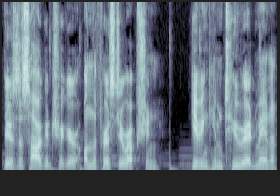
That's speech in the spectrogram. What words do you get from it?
there's a Saga trigger on the first eruption, giving him 2 red mana.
